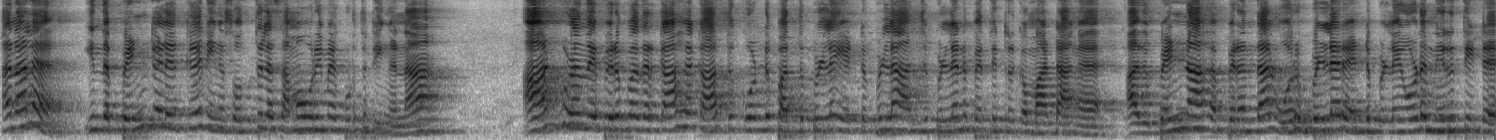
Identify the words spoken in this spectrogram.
அதனால் இந்த பெண்களுக்கு நீங்கள் சொத்தில் சம உரிமை கொடுத்துட்டீங்கன்னா ஆண் குழந்தை பிறப்பதற்காக காத்து கொண்டு பத்து பிள்ளை எட்டு பிள்ளை அஞ்சு பிள்ளைன்னு பெற்றுட்டு இருக்க மாட்டாங்க. அது பெண்ணாக பிறந்தால் ஒரு பிள்ளை ரெண்டு பிள்ளையோடு நிறுத்திட்டு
